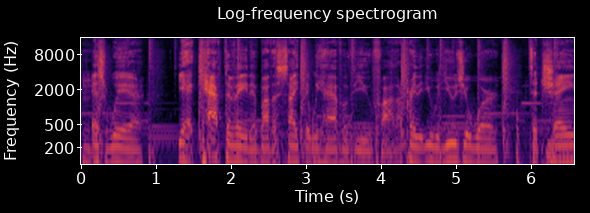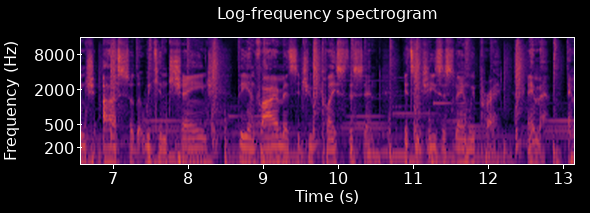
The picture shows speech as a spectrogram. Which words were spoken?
mm. as we're yeah captivated by the sight that we have of you father. I pray that you would use your word to change us so that we can change the environments that you've placed us in. It's in jesus name we pray. Amen. Amen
